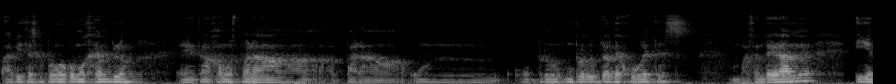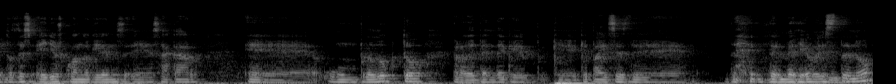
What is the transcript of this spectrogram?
a veces que pongo como ejemplo, trabajamos para, para un, un, productor de juguetes bastante grande y entonces ellos cuando quieren sacar un producto, pero depende qué, qué, qué países de, del medio oeste, ¿no?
